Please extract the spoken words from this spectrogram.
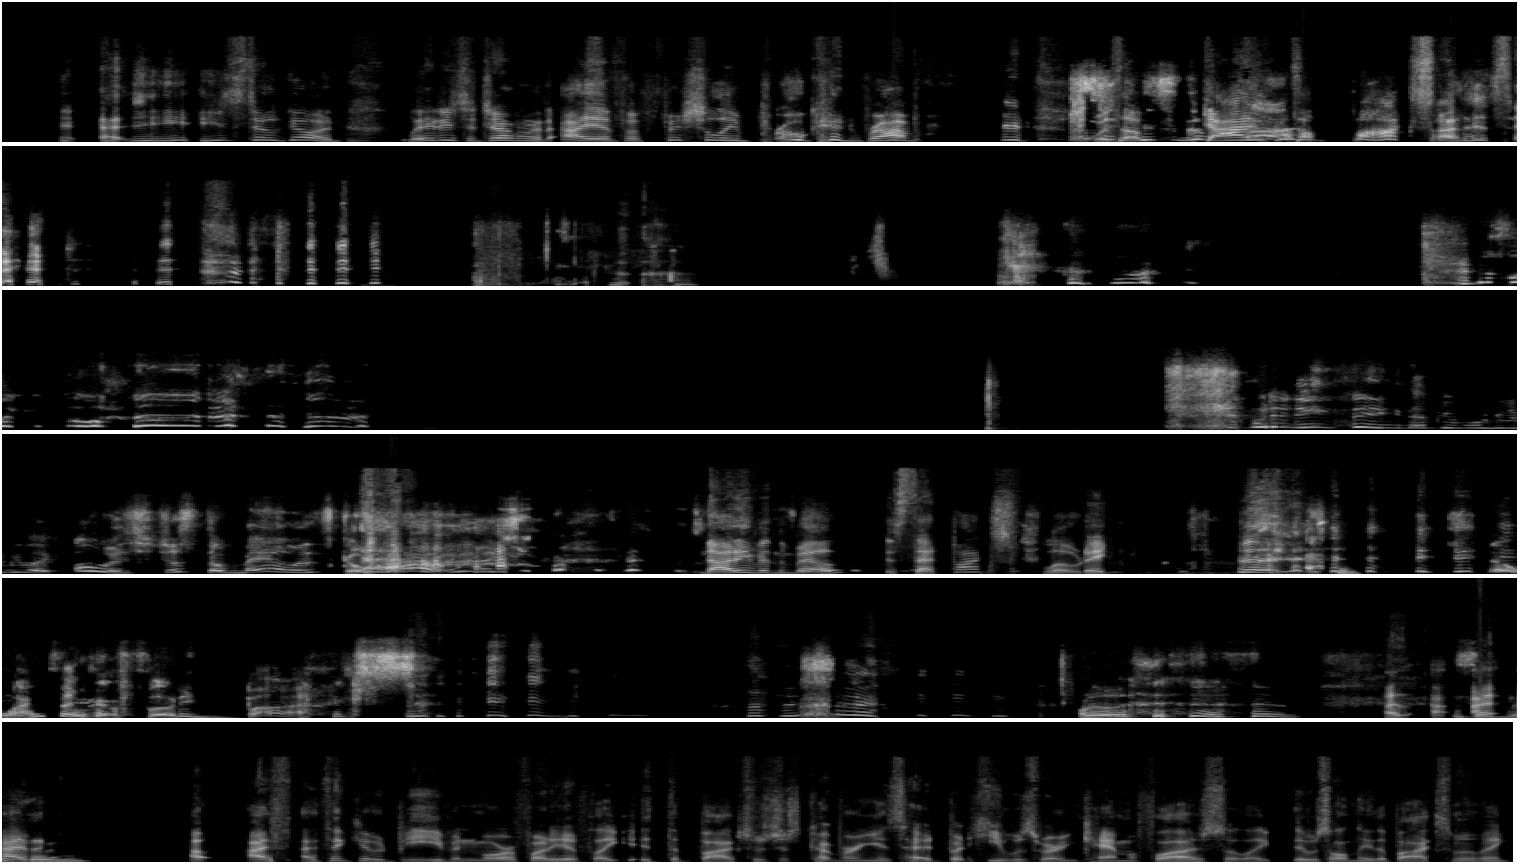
Uh, he- he's still going. Ladies and gentlemen, I have officially broken Robert with a guy box. with a box on his head. it's like What did he think that people were gonna be like? Oh, it's just the mail. It's going out. Not even the mail. Is that box floating? Why is there a floating box? I, I, I, I, I, I I think it would be even more funny if like it, the box was just covering his head, but he was wearing camouflage, so like it was only the box moving.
